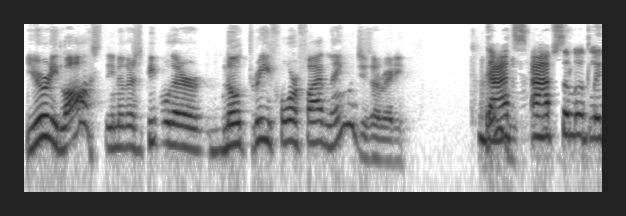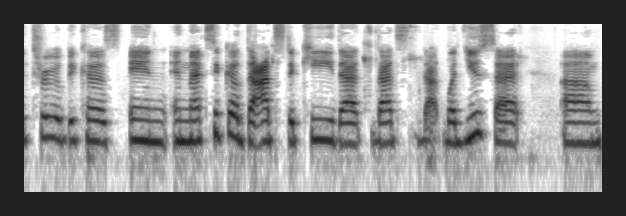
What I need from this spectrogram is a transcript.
you're already lost. You know, there's people that are know three, four, five languages already. That's absolutely true because in in Mexico, that's the key. That that's that what you said. Um,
